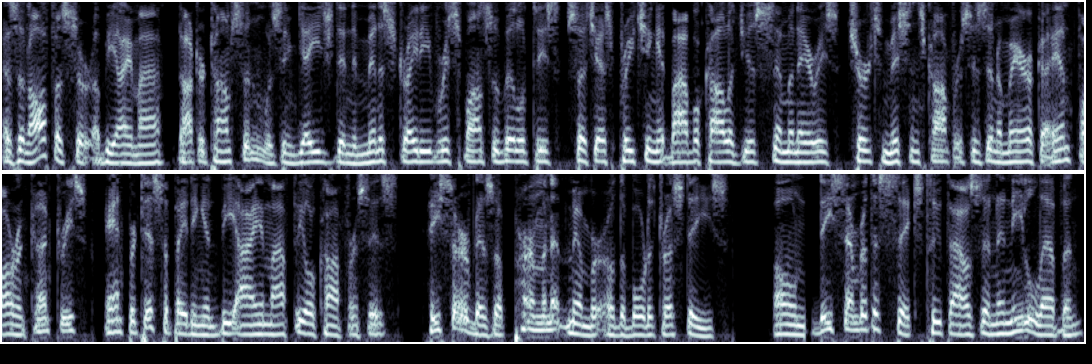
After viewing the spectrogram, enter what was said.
As an officer of BIMI, Dr. Thompson was engaged in administrative responsibilities such as preaching at Bible colleges, seminaries, church missions conferences in America and foreign countries, and participating in BIMI field conferences. He served as a permanent member of the Board of Trustees. On December the 6th, 2011,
